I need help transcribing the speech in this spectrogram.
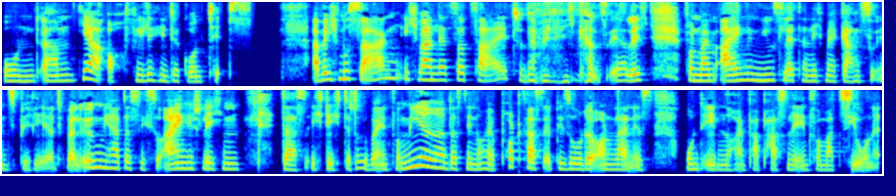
und ähm, ja auch viele Hintergrundtipps. Aber ich muss sagen, ich war in letzter Zeit, da bin ich ganz ehrlich, von meinem eigenen Newsletter nicht mehr ganz so inspiriert, weil irgendwie hat es sich so eingeschlichen, dass ich dich darüber informiere, dass die neue Podcast-Episode online ist und eben noch ein paar passende Informationen.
